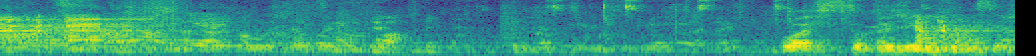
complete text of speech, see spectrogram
す。オアシスとカジュアルです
